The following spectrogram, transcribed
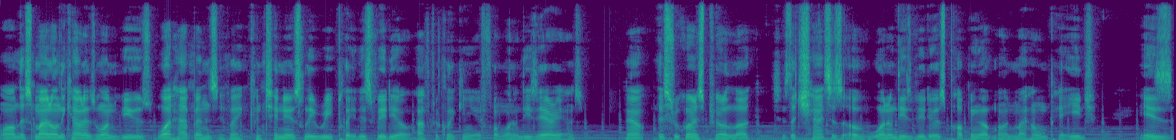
while this might only count as one views, what happens if I continuously replay this video after clicking it from one of these areas. Now, this requires pure luck, since the chances of one of these videos popping up on my homepage is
